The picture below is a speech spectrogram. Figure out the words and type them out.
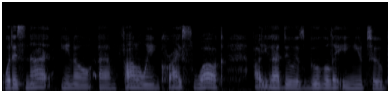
what is not, you know, um, following Christ's walk, all you got to do is Google it in YouTube.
